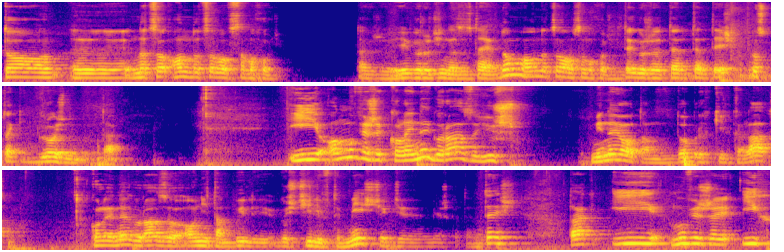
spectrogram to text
to yy, noco, on nocował w samochodzie. Także jego rodzina zostaje w domu, a on nocował w samochodzie. Dlatego, że ten, ten teść po prostu taki groźny był. Tak? I on mówi, że kolejnego razu już minęło tam dobrych kilka lat. Kolejnego razu oni tam byli, gościli w tym mieście, gdzie mieszka ten teść. Tak? I mówi, że ich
